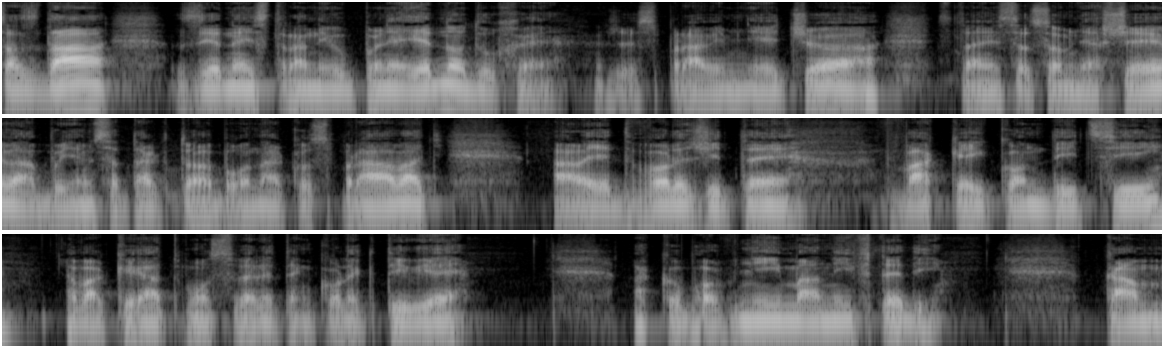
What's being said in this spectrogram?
sa zdá z jednej strany úplne jednoduché, že spravím niečo a stane sa so mňa šéf a budem sa takto alebo onako správať, ale je dôležité, v akej kondícii a v akej atmosfére ten kolektív je, ako bol vnímaný vtedy, kam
